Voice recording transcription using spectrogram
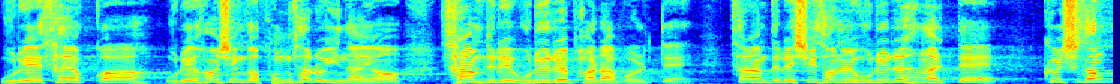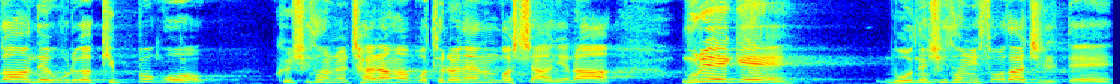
우리의 사역과 우리의 헌신과 봉사로 인하여 사람들이 우리를 바라볼 때, 사람들의 시선을 우리를 향할 때, 그 시선 가운데 우리가 기쁘고 그 시선을 자랑하고 드러내는 것이 아니라 우리에게 모든 시선이 쏟아질 때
